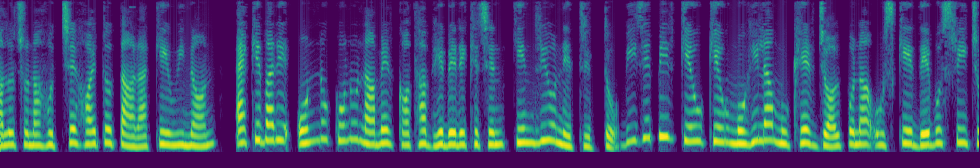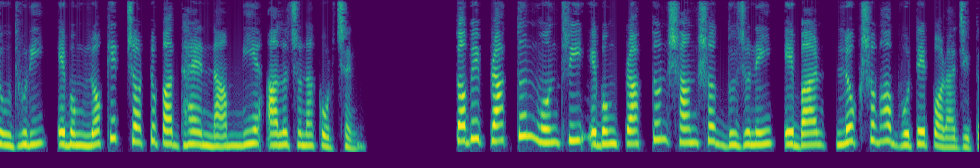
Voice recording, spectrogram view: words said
আলোচনা হচ্ছে হয়তো তাঁরা কেউই নন একেবারে অন্য কোনো নামের কথা ভেবে রেখেছেন কেন্দ্রীয় নেতৃত্ব। বিজেপির কেউ কেউ মহিলা মুখের জল্পনা উস্কে দেবশ্রী চৌধুরী এবং লকেট চট্টোপাধ্যায়ের নাম নিয়ে আলোচনা করছেন। তবে প্রাক্তন মন্ত্রী এবং প্রাক্তন সাংসদ দুজনেই এবার লোকসভা ভোটে পরাজিত।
